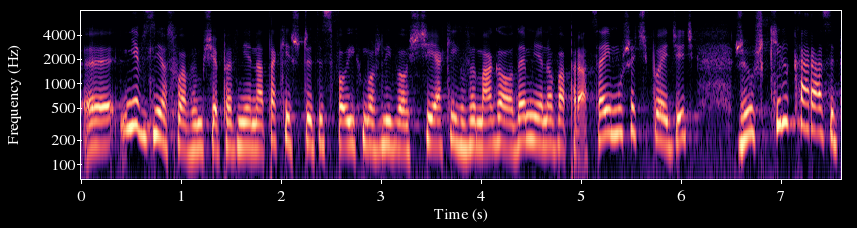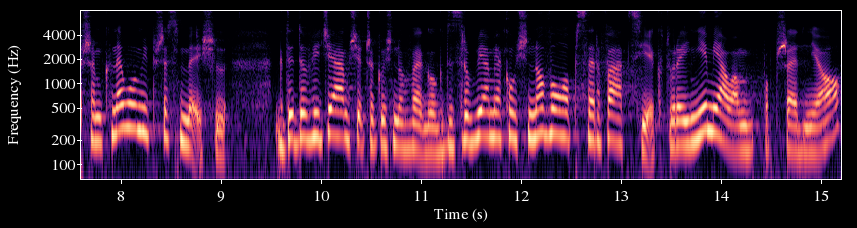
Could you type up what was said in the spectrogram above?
e, nie wzniosłabym się pewnie na takie szczyty swoich możliwości, jakich wymaga ode mnie nowa praca. I muszę Ci powiedzieć, że już kilka razy przemknęło mi przez myśl, gdy dowiedziałam się czegoś nowego, gdy zrobiłam jakąś nową obserwację, której nie miałam poprzednio,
